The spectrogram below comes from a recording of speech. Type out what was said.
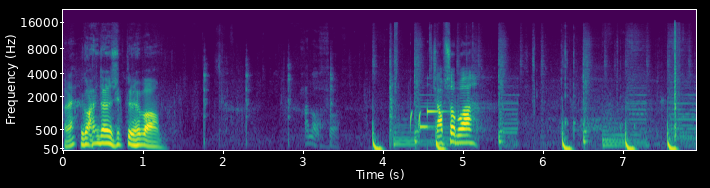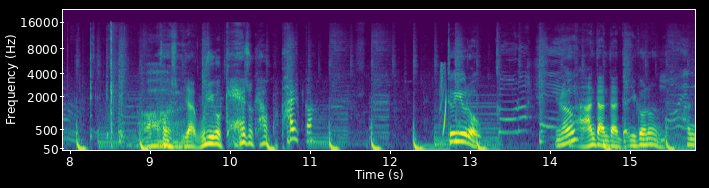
그래? 이거 한 잔씩들 해봐. 잡숴봐. 어, 야, 우리 이거 계속 해갖고 팔까? 2유로. You know? 아, 안 돼, 안 돼, 안 돼. 이거는 한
